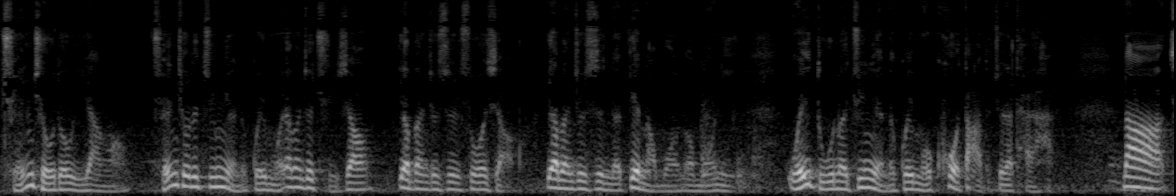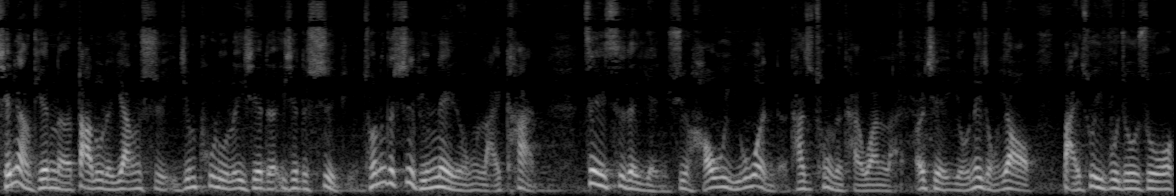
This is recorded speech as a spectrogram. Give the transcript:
全球都一样哦，全球的军演的规模，要不然就取消，要不然就是缩小，要不然就是呢电脑模模拟，唯独呢军演的规模扩大的就在台海。那前两天呢，大陆的央视已经曝露了一些的一些的视频。从那个视频内容来看，这一次的演训毫无疑问的，它是冲着台湾来，而且有那种要摆出一副就是说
